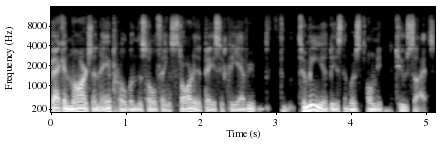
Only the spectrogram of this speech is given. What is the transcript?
back in March and April when this whole thing started, basically every to me at least there was only two sides.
